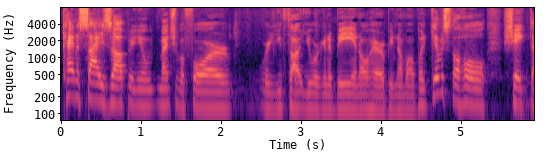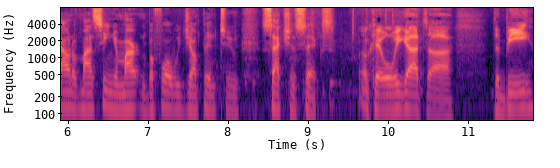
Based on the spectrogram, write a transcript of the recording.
kind of size up. And you mentioned before where you thought you were going to be and O'Hara be no more. but give us the whole shakedown of Monsignor Martin before we jump into section six. Okay, well, we got uh, the B.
